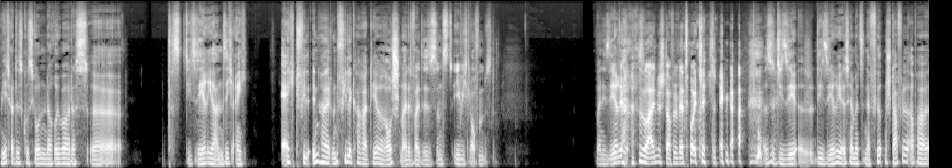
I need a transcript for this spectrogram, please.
Metadiskussionen darüber, dass, äh, dass die Serie an sich eigentlich echt viel Inhalt und viele Charaktere rausschneidet, weil es sonst ewig laufen müsste. Meine Serie, Ja, so eine Staffel wäre deutlich länger. also die, Se äh, die Serie ist ja jetzt in der vierten Staffel, aber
